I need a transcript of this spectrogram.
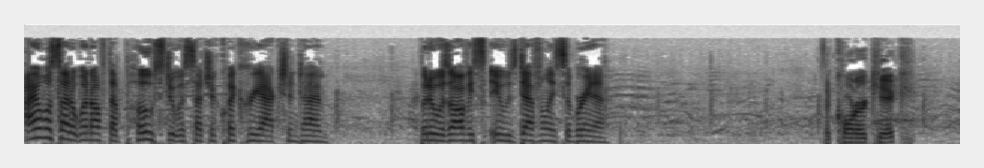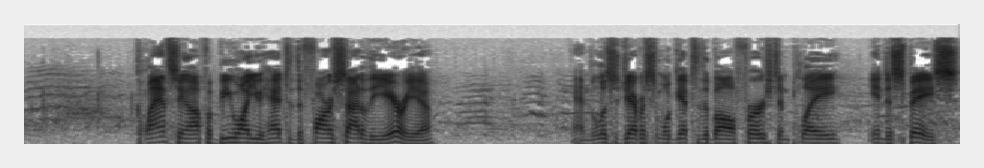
I almost thought it went off the post. It was such a quick reaction time. But it was obvious it was definitely Sabrina. The corner kick glancing off a of BYU head to the far side of the area. And Alyssa Jefferson will get to the ball first and play into space.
